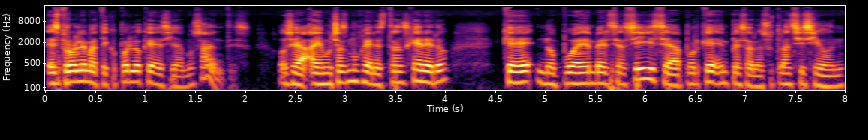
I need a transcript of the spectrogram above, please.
es problemático por lo que decíamos antes. O sea, hay muchas mujeres transgénero que no pueden verse así, sea porque empezaron su transición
